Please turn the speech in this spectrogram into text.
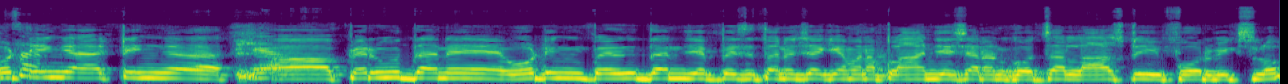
ఓటింగ్ యాక్టింగ్ పెరుగుద్దని ఓటింగ్ పెరుగుద్దని చెప్పేసి తనుజకి ఏమైనా ప్లాన్ చేశారనుకోవచ్చా లాస్ట్ ఈ ఫోర్ వీక్స్లో?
